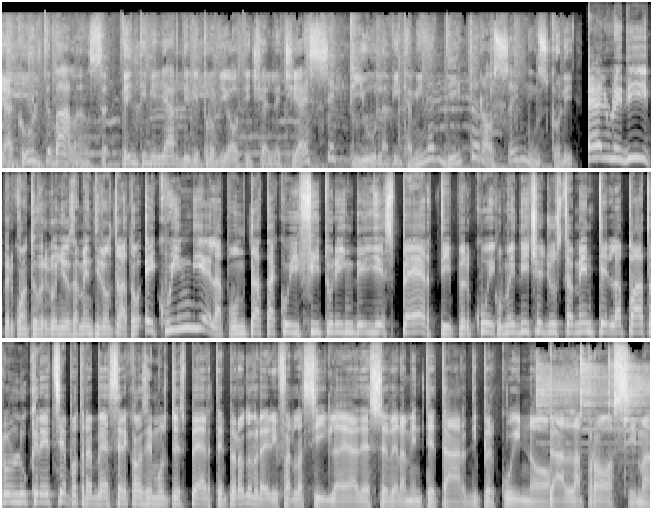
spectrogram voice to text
Yakult Balance, 20 miliardi di probiotici LCS più la vitamina D per ossa e muscoli. È lunedì, per quanto vergognosamente inoltrato, e quindi è la puntata coi featuring degli esperti, per cui, come dice giustamente la patron Lucrezia, potrebbe essere cose molto esperte, però dovrei rifare la sigla e adesso è veramente tardi, per cui no, dalla prossima.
